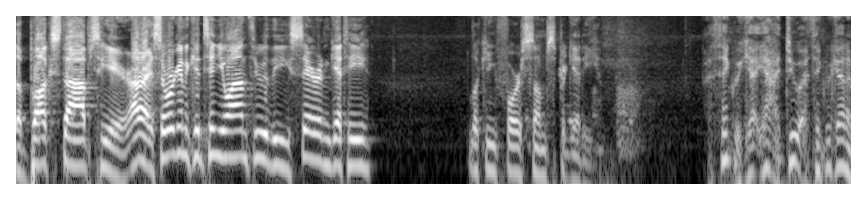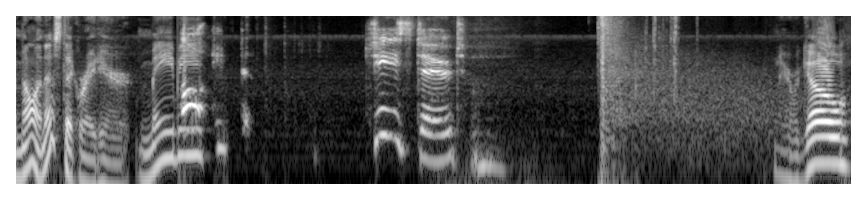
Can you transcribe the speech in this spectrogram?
The buck stops here. All right, so we're going to continue on through the Serengeti, looking for some spaghetti. I think we got. Yeah, I do. I think we got a melanistic right here. Maybe. Oh, jeez, dude. There we go.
